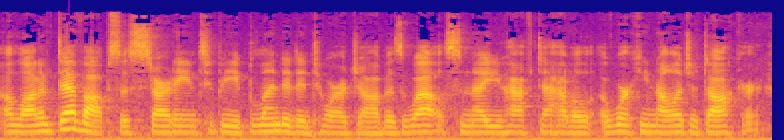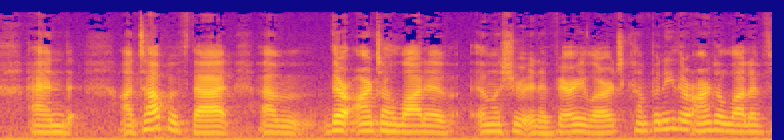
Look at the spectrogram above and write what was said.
a lot of DevOps is starting to be blended into our job as well. So now you have to have a, a working knowledge of Docker. And on top of that, um, there aren't a lot of, unless you're in a very large company, there aren't a lot of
